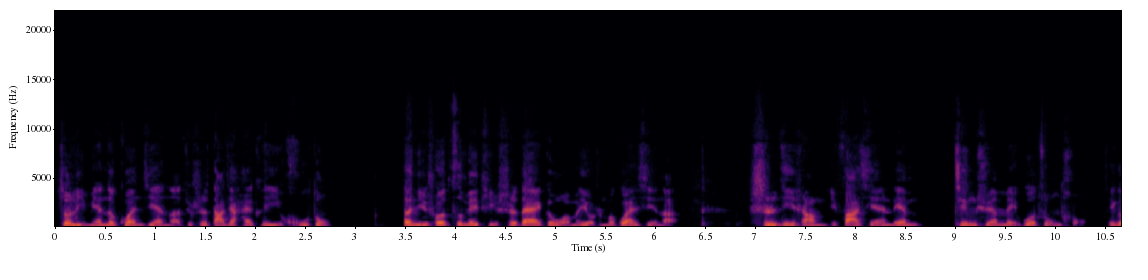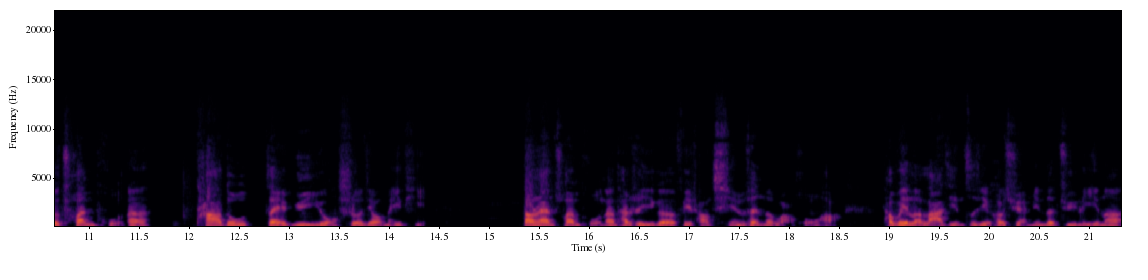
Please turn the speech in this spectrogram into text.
这里面的关键呢，就是大家还可以互动。那你说自媒体时代跟我们有什么关系呢？实际上，你发现连竞选美国总统这个川普呢，他都在运用社交媒体。当然，川普呢，他是一个非常勤奋的网红哈，他为了拉近自己和选民的距离呢。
